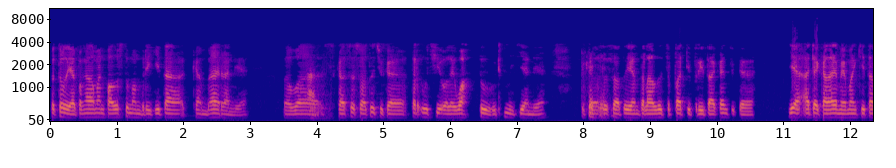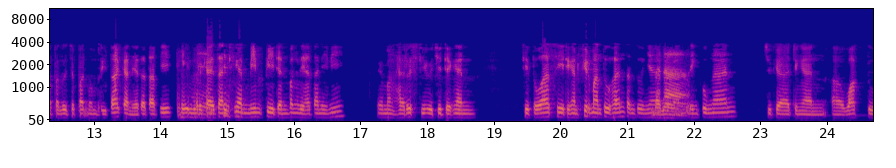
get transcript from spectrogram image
betul ya, pengalaman Paulus itu memberi kita gambaran ya, bahwa segala sesuatu juga teruji oleh waktu, demikian ya. Segala sesuatu yang terlalu cepat diberitakan juga, ya ada kalanya memang kita perlu cepat memberitakan ya, tetapi Amen. berkaitan dengan mimpi dan penglihatan ini, memang harus diuji dengan situasi, dengan firman Tuhan tentunya, Benar. dengan lingkungan, juga dengan uh, waktu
